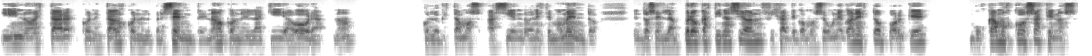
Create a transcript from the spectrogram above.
y no estar conectados con el presente, ¿no? Con el aquí y ahora, ¿no? Con lo que estamos haciendo en este momento. Entonces, la procrastinación, fíjate cómo se une con esto, porque buscamos cosas que nos,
